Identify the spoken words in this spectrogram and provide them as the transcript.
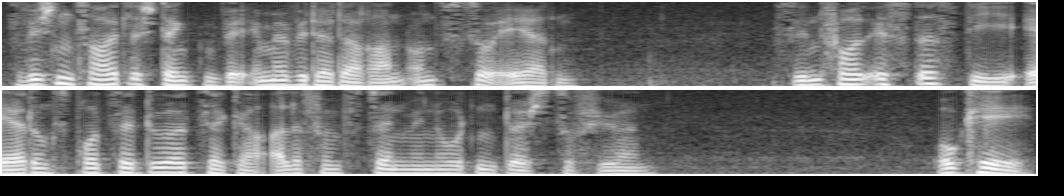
Zwischenzeitlich denken wir immer wieder daran, uns zu erden. Sinnvoll ist es, die Erdungsprozedur ca. alle 15 Minuten durchzuführen. Okay,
